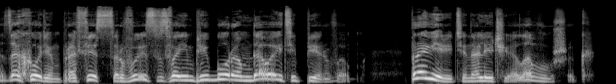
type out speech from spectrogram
«Заходим, профессор, вы со своим прибором давайте первым. Проверите наличие ловушек»,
